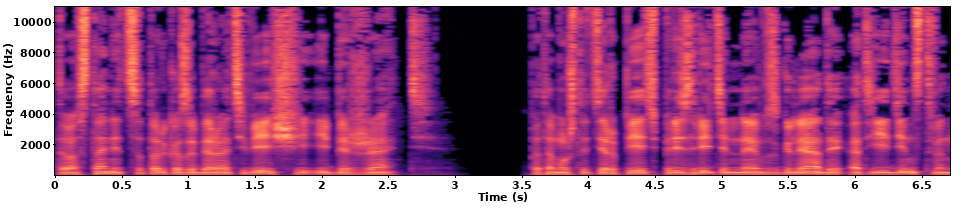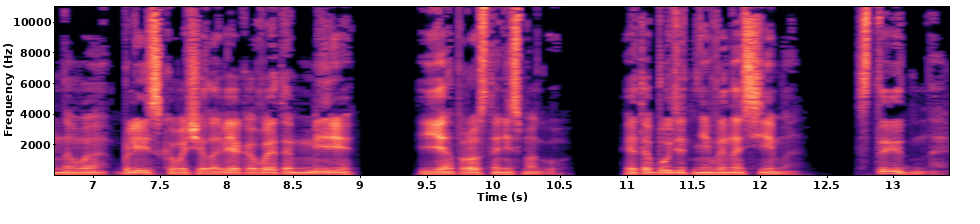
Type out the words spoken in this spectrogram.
то останется только забирать вещи и бежать. Потому что терпеть презрительные взгляды от единственного близкого человека в этом мире я просто не смогу. Это будет невыносимо. Стыдно.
